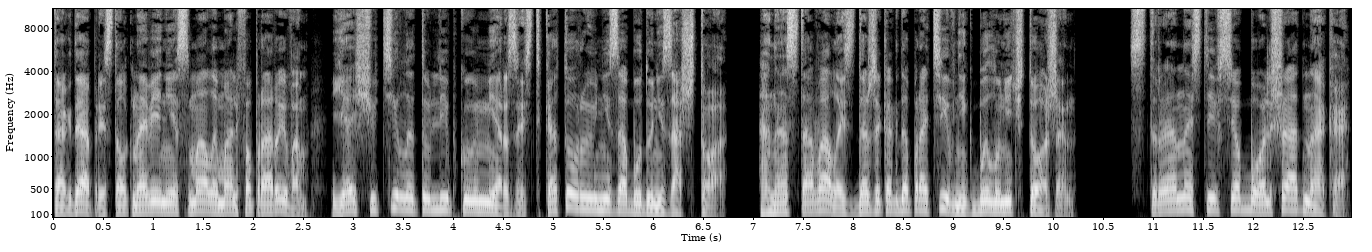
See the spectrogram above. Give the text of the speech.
Тогда, при столкновении с малым альфа-прорывом, я ощутил эту липкую мерзость, которую не забуду ни за что. Она оставалась, даже когда противник был уничтожен. Странностей все больше, однако.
